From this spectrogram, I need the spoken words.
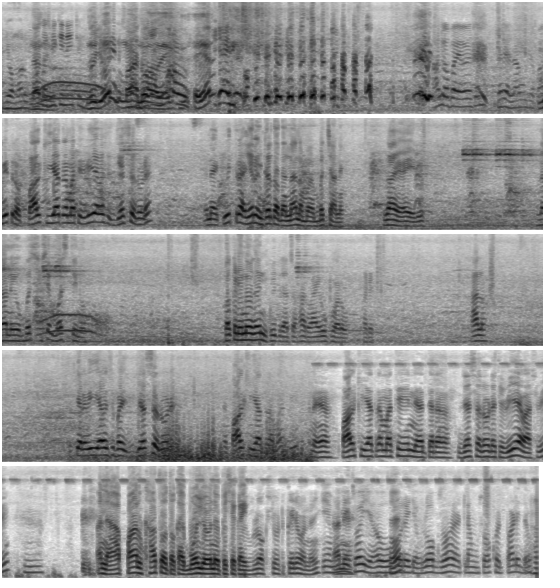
જો મારું ના, ફોકસ ના. વીકી નહીં છે જો જોઈ ને માં નો આવે. હે હાલો ભાઈ હવે ઘરે જાવું છે મિત્રો પાલખી યાત્રામાંથી વી આવે છે અને કુતરા હેરાન કરતા હતા નાના બચ્ચાને. જાય આ રહ્યું નાનું એવું બસ છે મસ્તીનું. પકડી ન જાય ને કૂતરા તો સારું આ ઊભો રહું હાલો. અત્યારે આવી આવે છે ભાઈ જેસર રોડે. પાલખી યાત્રામાંથી. અને પાલખી યાત્રામાંથી ને અત્યારે જેસર રોડેથી વી આવ્યા અને આ પાન ખાતો તો કઈ બોલ્યો ને પછી કઈ બ્લોગ શૂટ કર્યો નહીં. અને જોઈએ. વ્લોગ જોવે એટલે હું ચોખવટ પાડી દઉં.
